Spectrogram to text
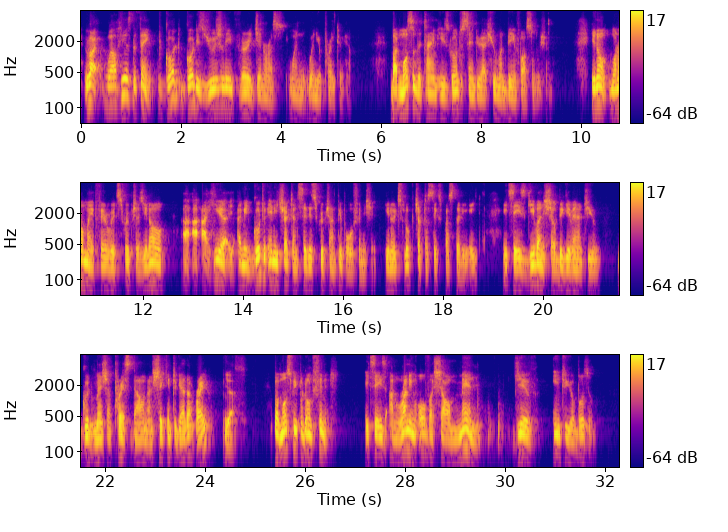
Right. Well, here's the thing. God God is usually very generous when when you pray to him. But most of the time he's going to send you a human being for a solution. You know, one of my favorite scriptures, you know, I, I, hear, I mean, go to any church and say this scripture and people will finish it. You know, it's Luke chapter 6, verse 38. It says, Given shall be given unto you, good measure, pressed down and shaken together, right? Yes. But most people don't finish. It says, And running over shall men give into your bosom.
